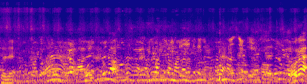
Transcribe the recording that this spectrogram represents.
Şöyle Bora.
